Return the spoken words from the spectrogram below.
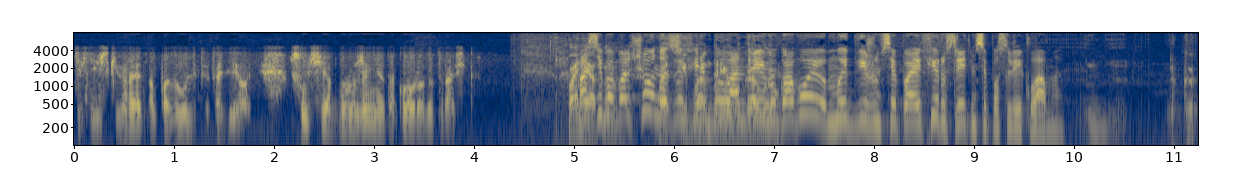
технически, вероятно, позволит это делать в случае обнаружения такого рода трафика. Понятно. Спасибо большое. У нас Спасибо, в эфире Андрей был Андрей Луговой. Луговой. Мы движемся по эфиру. Встретимся после рекламы. Как-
